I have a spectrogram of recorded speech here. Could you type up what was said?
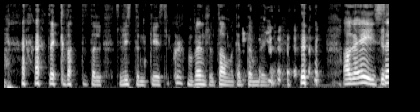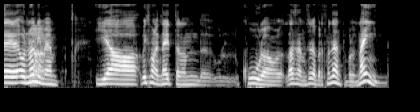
ta ikka tahtis tal, see list on ikka ees, kurat, ma pean sealt saama kätte midagi. aga ei, see on anime ja miks ma neid näitan, on kuulama lasen, sellepärast ma tean, et te pole näinud.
